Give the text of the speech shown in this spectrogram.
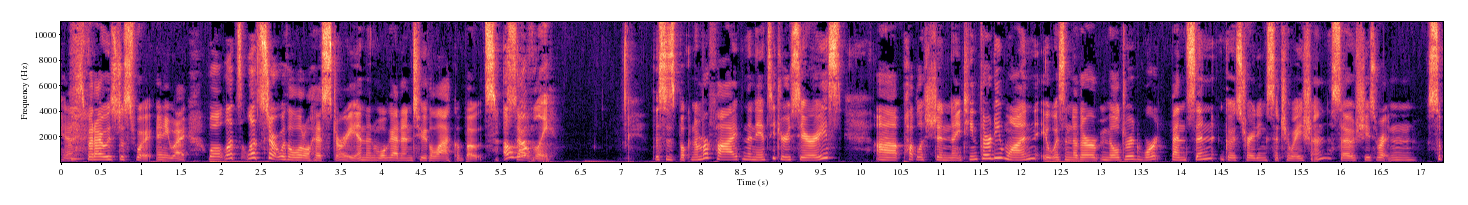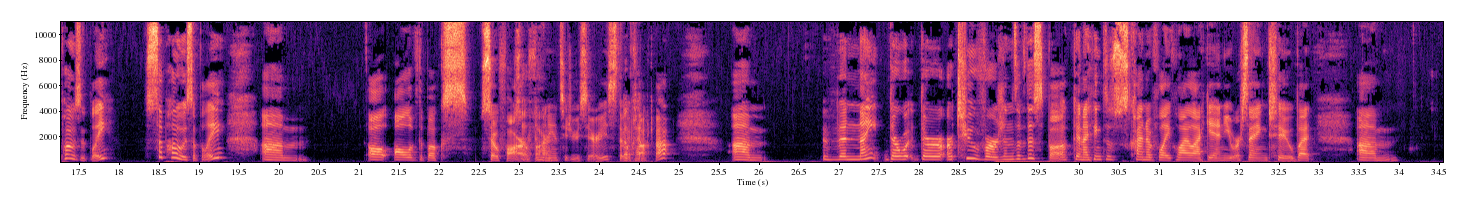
yes, but I was just wa- anyway. Well, let's let's start with a little history, and then we'll get into the lack of boats. oh, So, lovely. This is book number five in the Nancy Drew series, uh, published in 1931. It was another Mildred Wirt Benson ghostwriting situation. So she's written supposedly, supposedly, um, all all of the books so far, So in the Nancy Drew series that we've talked about. Um, the night there w- there are two versions of this book, and I think this is kind of like Lilac Inn you were saying too, but um,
